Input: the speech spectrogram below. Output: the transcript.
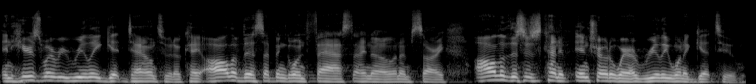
And here's where we really get down to it, okay? All of this, I've been going fast, I know, and I'm sorry. All of this is just kind of intro to where I really want to get to.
